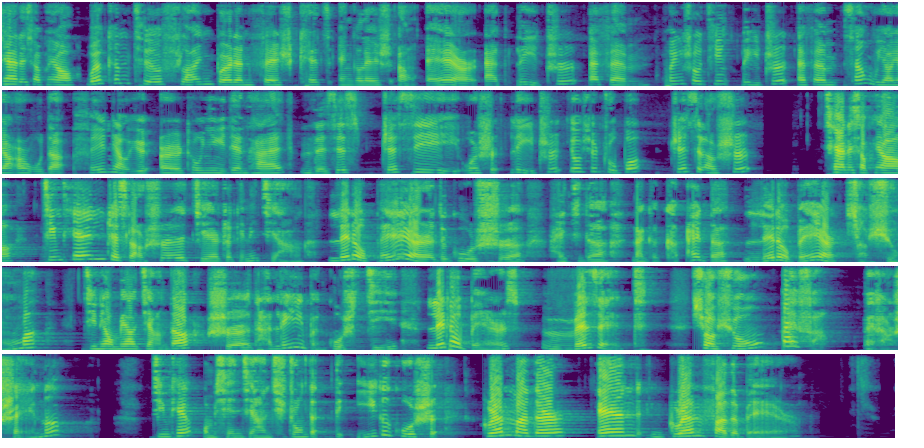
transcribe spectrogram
亲爱的小朋友，Welcome to Flying Bird and Fish Kids English on Air at 荔枝 FM，欢迎收听荔枝 FM 三五幺幺二五的飞鸟鱼儿童英语电台。This is Jessie，我是荔枝优选主播 Jessie 老师。亲爱的小朋友，今天 Jessie 老师接着给你讲 Little Bear 的故事。还记得那个可爱的 Little Bear 小熊吗？今天我们要讲的是他另一本故事集《Little Bears Visit》。小熊拜访，拜访谁呢？今天我们先讲其中的第一个故事：Grandmother and Grandfather Bear。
